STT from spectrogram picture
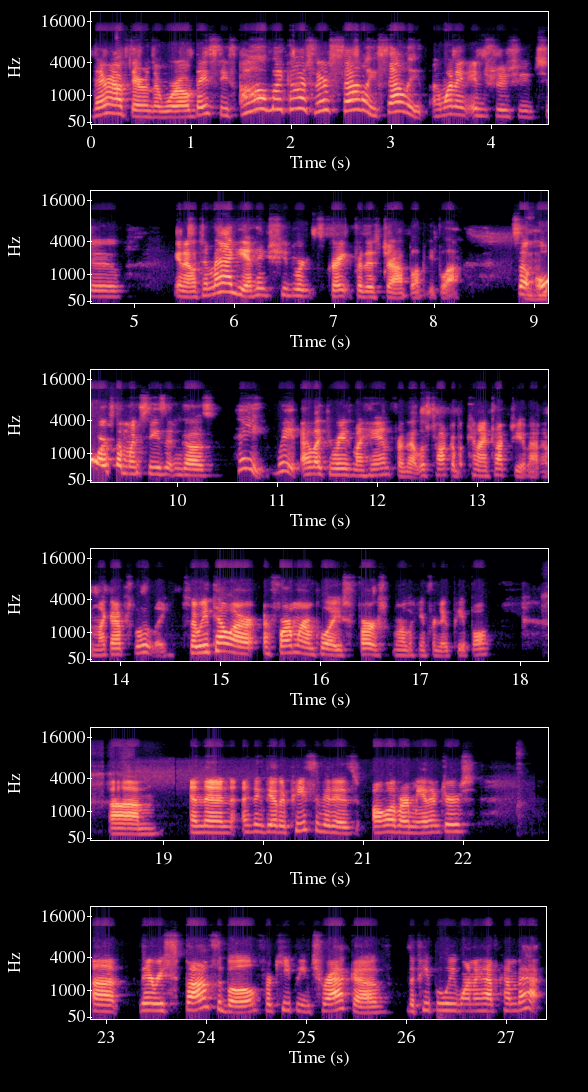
They're out there in the world. They see oh my gosh there's sally sally. I want to introduce you to you know to maggie. I think she'd work great for this job blah blah blah So, mm-hmm. or someone sees it and goes, "Hey, wait, I'd like to raise my hand for that. Let's talk about. Can I talk to you about it?" I'm like, "Absolutely." So we tell our, our former employees first when we're looking for new people, um, and then I think the other piece of it is all of our managers. Uh, they're responsible for keeping track of the people we want to have come back,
